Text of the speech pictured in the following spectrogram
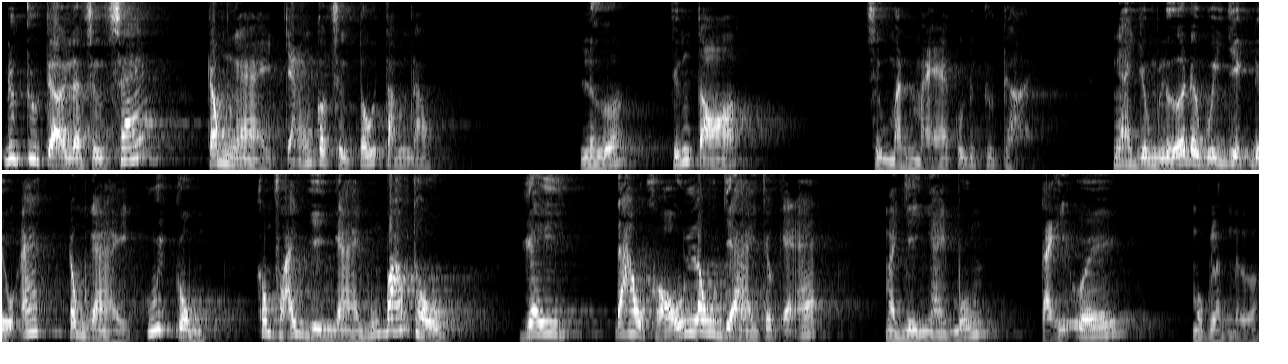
Đức Chúa Trời là sự sáng, Trong Ngài chẳng có sự tối tăm đâu. Lửa chứng tỏ sự mạnh mẽ của Đức Chúa Trời Ngài dùng lửa để hủy diệt điều ác trong ngày cuối cùng, Không phải vì Ngài muốn báo thù, Gây đau khổ lâu dài cho kẻ ác, Mà vì Ngài muốn tẩy uế một lần nữa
